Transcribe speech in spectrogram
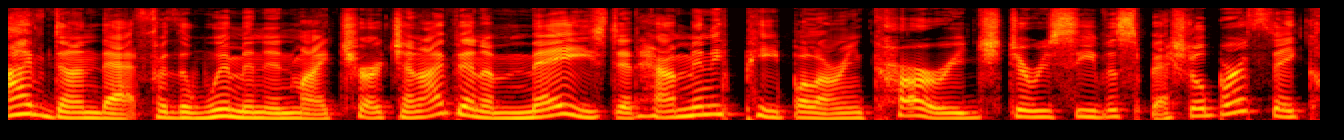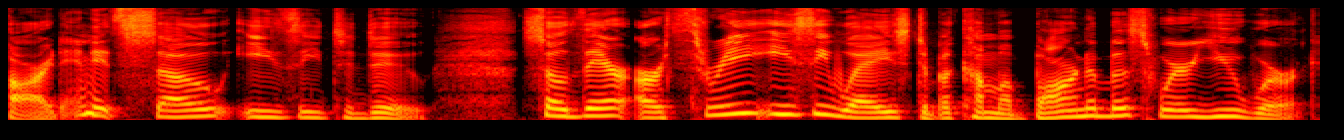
I've done that for the women in my church, and I've been amazed at how many people are encouraged to receive a special birthday card, and it's so easy to do. So there are three easy ways to become a Barnabas where you work.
